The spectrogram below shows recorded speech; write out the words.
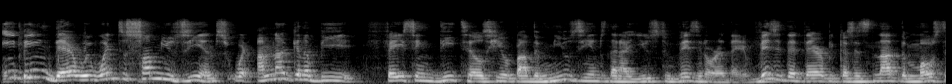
being there, we went to some museums where I'm not gonna be facing details here about the museums that I used to visit or that I visited there because it's not the most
